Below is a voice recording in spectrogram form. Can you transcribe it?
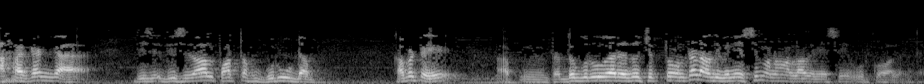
ఆ రకంగా this this is all part of గురువుడమ్ కాబట్టి పెద్ద గురువు గారు ఏదో చెప్తూ ఉంటాడు అది వినేసి మనం అలా వినేసి ఊరుకోవాలంటే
